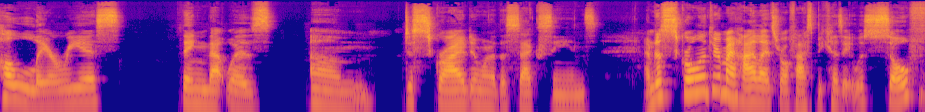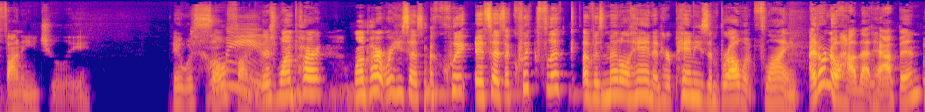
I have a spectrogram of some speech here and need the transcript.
hilarious thing that was um described in one of the sex scenes. I'm just scrolling through my highlights real fast because it was so funny, Julie. It was Tell so funny. There's one part, one part where he says a quick. It says a quick flick of his metal hand, and her panties and bra went flying. I don't know how that happened.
